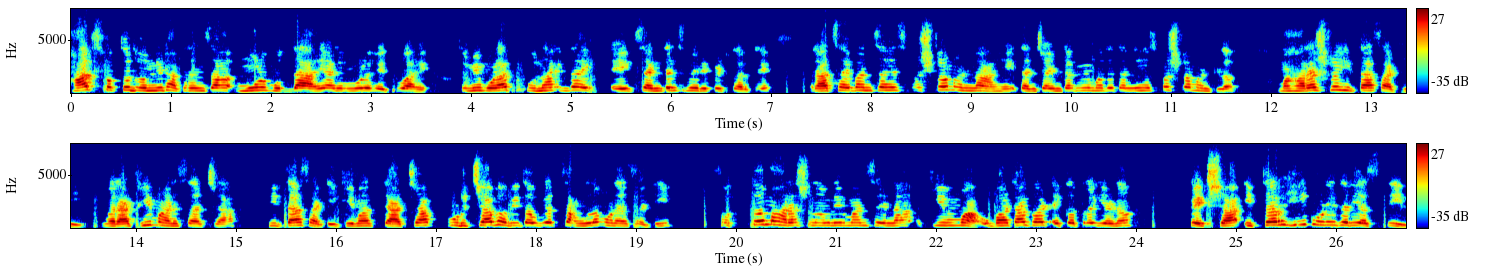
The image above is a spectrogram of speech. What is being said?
हाच फक्त दोन्ही ठाकरेंचा मूळ मुद्दा आहे आणि मूळ हेतू आहे. तुम्ही मुळात पुन्हा एकदा एक एक सेंटेन्स मी रिपीट करते. राजसाहेबांचं हे स्पष्ट म्हणणं आहे. त्यांच्या इंटरव्ह्यू मध्ये त्यांनी हे स्पष्ट म्हटलं. महाराष्ट्र हितासाठी मराठी माणसाच्या हितासाठी किंवा त्याच्या पुढच्या भवितव्य चांगलं होण्यासाठी फक्त महाराष्ट्र नवनिर्माण सेना किंवा उभाटा गट एकत्र येणं पेक्षा इतरही कोणी जरी असतील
